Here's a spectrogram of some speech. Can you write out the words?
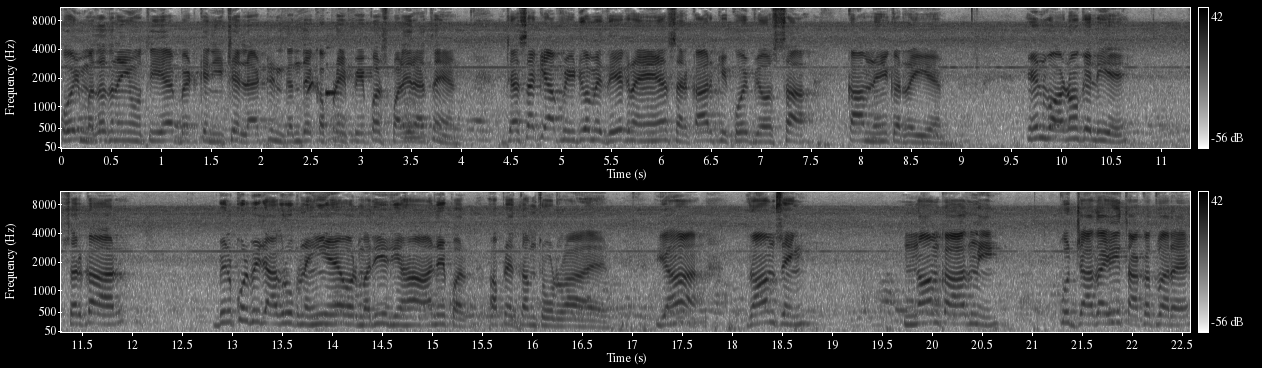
कोई मदद नहीं होती है। बेड के नीचे लैट्रिन, गंदे कपड़े, पेपर्स पड़े रहते हैं। जैसा कि आप वीडियो में देख रहे हैं, सरकार की कोई व्यवस्था काम नहीं कर रही है। इन वार्डों के लिए सरकार बिल्कुल भी जागरूक नहीं है और मरीज़ यहाँ आने पर अपने दम तोड़ रहा है। यहाँ राम सिंह नाम का आदमी कुछ ज़्यादा ही ताकतवर है।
